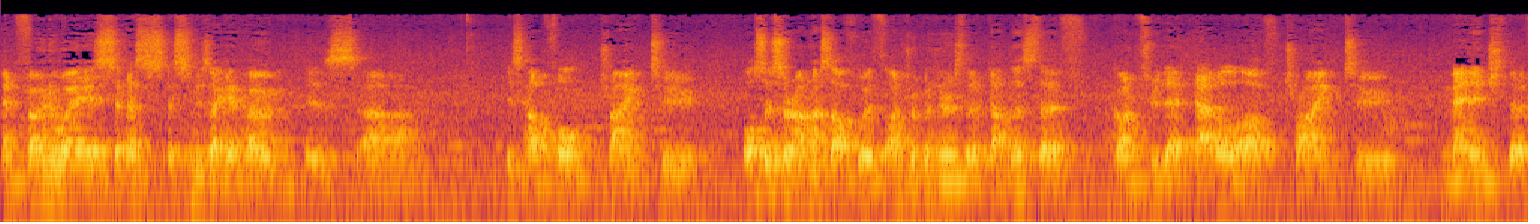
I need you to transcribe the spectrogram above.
and phone away as, as, as soon as I get home is uh, is helpful. Trying to also surround myself with entrepreneurs that have done this, that have gone through that battle of trying to manage the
